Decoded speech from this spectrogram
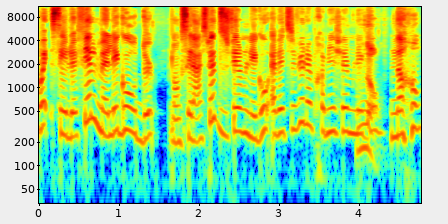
Oui, c'est le film Lego 2. Donc, c'est la suite du film Lego. Avais-tu vu le premier film Lego? Non. Non.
